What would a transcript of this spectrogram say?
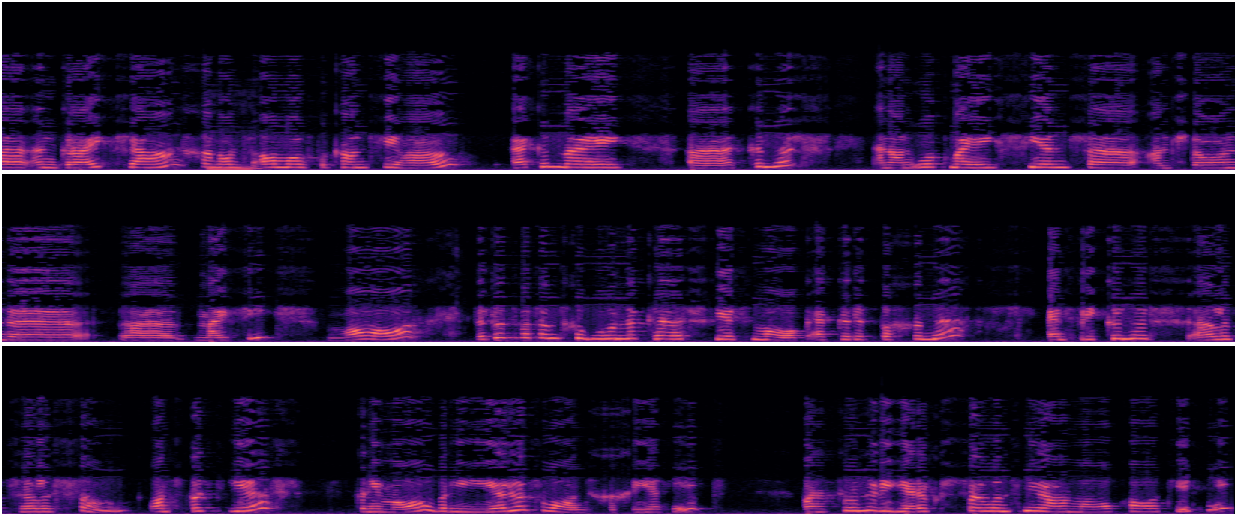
uh, in Great Town gaan ons almal vakansie hou. Ek en my uh kinders en dan ook my seun se aanstaande uh meisie. Maar dit is wat ons gewoonlik Kersfees maak. Ek het dit beginne en vir die kinders hulle hulle sing. Ons bid eers vir die maal wat die Here vir ons gegee het. Want sonder die Here sou ons nie almal gehad het nie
